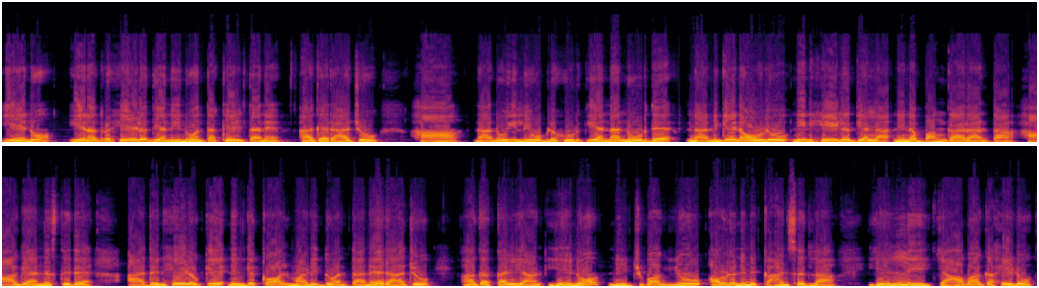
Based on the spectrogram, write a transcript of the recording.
ಏನು ಏನಾದ್ರೂ ಹೇಳಿದ್ಯಾ ನೀನು ಅಂತ ಕೇಳ್ತಾನೆ. ಆಗ ರಾಜು, ಹಾ, ನಾನು ಇಲ್ಲಿ ಒಬ್ಳು ಹುಡುಗಿಯನ್ನ ನೋಡ್ದೆ. ನನ್ಗೇನೋ ಅವಳು ನೀನ್ ಹೇಳದ್ಯಲ್ಲ, ನಿನ್ನ ಬಂಗಾರ ಅಂತ ಹಾಗೆ ಅನ್ನಿಸ್ತಿದೆ. ಅದನ್ ಹೇಳೋಕೆ ನಿನ್ಗೆ ಕಾಲ್ ಮಾಡಿದ್ದು ಅಂತಾನೆ ರಾಜು. ಆಗ ಕಲ್ಯಾಣ್, ಏನೋ ನಿಜವಾಗ್ಯೂ ಅವಳು ನಿನಗೆ ಕಾಣಿಸದ್ಲ? ಎಲ್ಲಿ, ಯಾವಾಗ ಹೇಳು?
